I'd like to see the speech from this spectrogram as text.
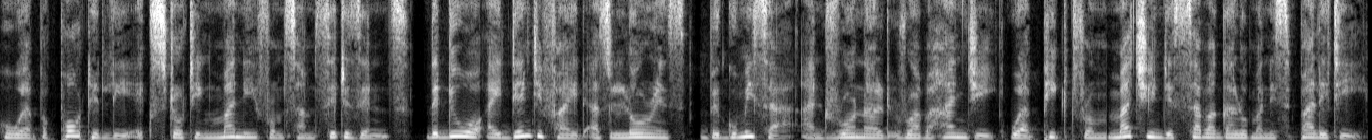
who were purportedly extorting money from some citizens. The duo, identified as Lawrence Begumisa and Ronald Rwabahanji, were picked from Makindye Ssabagabo municipality.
